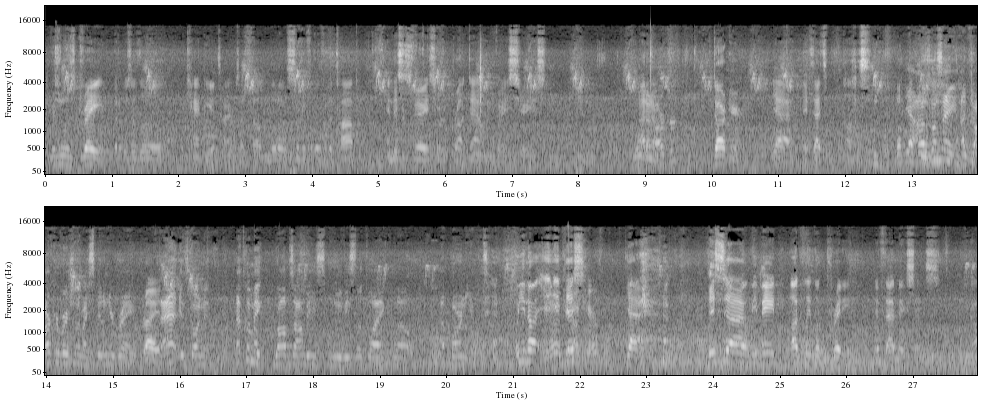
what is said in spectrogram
the original was great, but it was a little campy at times. I felt a little sort of over the top, and this is very sort of brought down and very serious. And, A I little don't know. darker. darker. Yeah, if that's possible. Yeah, I was gonna say a darker version of "I Spit on Your Grave." Right. That is going to that's gonna make Rob Zombie's movies look like well a Barney's. well, you know, You know, if if you're this. careful. Yeah. this uh, we made ugly look pretty, if that makes sense. You know,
